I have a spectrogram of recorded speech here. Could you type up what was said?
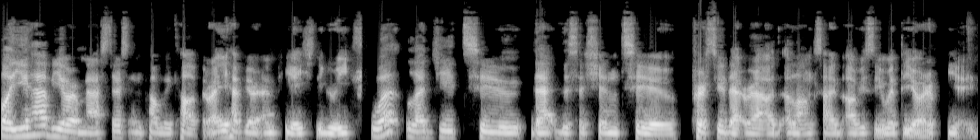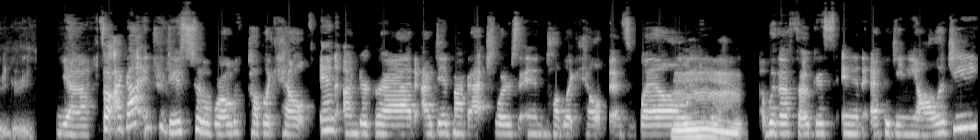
Well, you have your master's in public health, right? You have your MPH degree. What led you to that decision to pursue that route alongside, obviously, with your PA degree? Yeah. So I got introduced to the world of public health in undergrad. I did my bachelor's in public health as well mm. with a focus in epidemiology.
